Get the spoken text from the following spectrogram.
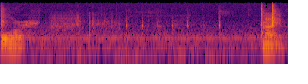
four, nine.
